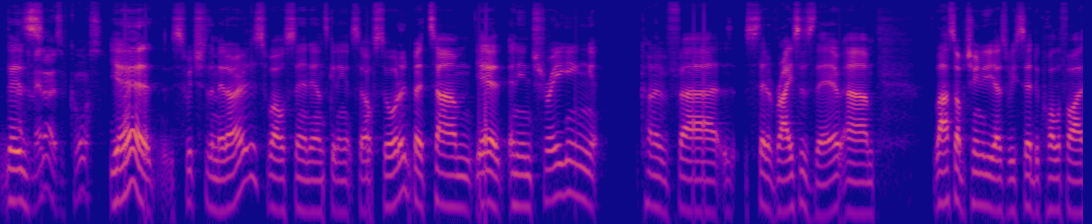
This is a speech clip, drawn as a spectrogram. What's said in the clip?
there's the Meadows, of course. Yeah, switch to the Meadows while Sandown's getting itself sorted. But um, yeah, an intriguing kind of uh, set of races there. Um, last opportunity, as we said, to qualify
